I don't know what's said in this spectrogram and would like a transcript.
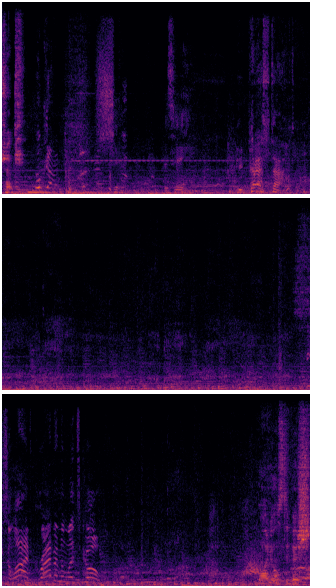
choc. Shit. Is he? He passed out. He's alive, grab him and let's go. Bon, allez, on se dépêche.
